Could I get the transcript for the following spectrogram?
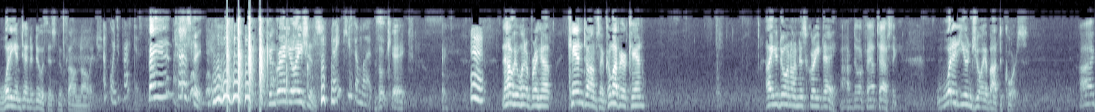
What do you intend to do with this newfound knowledge? I'm going to practice. Fantastic! Congratulations. Thank you so much. Okay. Eh. Now we want to bring up Ken Thompson. Come up here, Ken. How are you doing on this great day? I'm doing fantastic. What did you enjoy about the course? I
